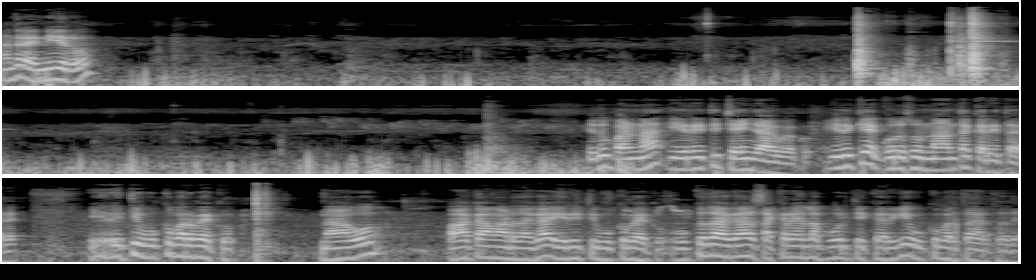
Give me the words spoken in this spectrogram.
ಅಂದರೆ ನೀರು. ಇದು ಬಣ್ಣ ಈ ರೀತಿ ಚೇಂಜ್ ಆಗಬೇಕು. ಇದಕ್ಕೆ ಗುರುಸುಣ್ಣ ಅಂತ ಕರೀತಾರೆ. ಈ ರೀತಿ ಉಕ್ಕು ಬರಬೇಕು. ನಾವು ಪಾಕ ಮಾಡಿದಾಗ ಈ ರೀತಿ ಉಕ್ಕಬೇಕು ಉಕ್ಕಿದಾಗ ಸಕ್ಕರೆ ಎಲ್ಲ ಪೂರ್ತಿ ಕರಗಿ ಉಕ್ಕು ಬರ್ತಾ ಇರ್ತದೆ.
